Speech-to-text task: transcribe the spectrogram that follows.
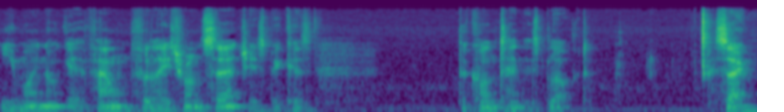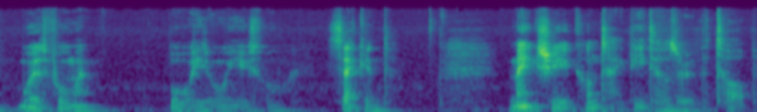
you might not get found for later on searches because the content is blocked. So Word format, always more useful. Second, make sure your contact details are at the top.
